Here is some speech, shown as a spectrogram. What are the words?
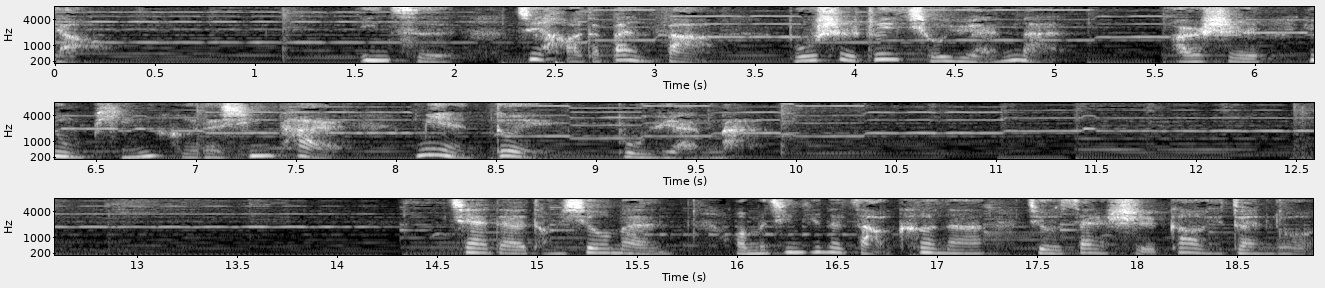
要。因此，最好的办法。不是追求圆满，而是用平和的心态面对不圆满。亲爱的同修们，我们今天的早课呢就暂时告一段落。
